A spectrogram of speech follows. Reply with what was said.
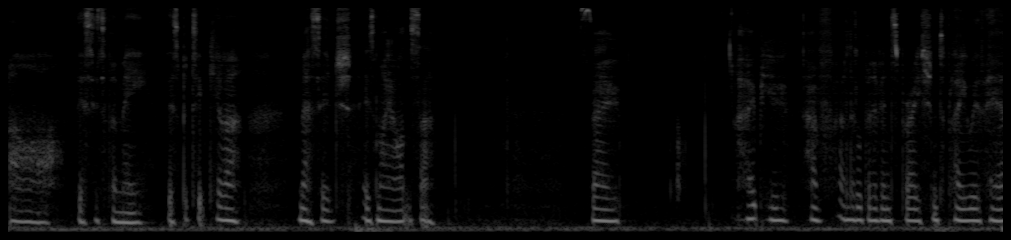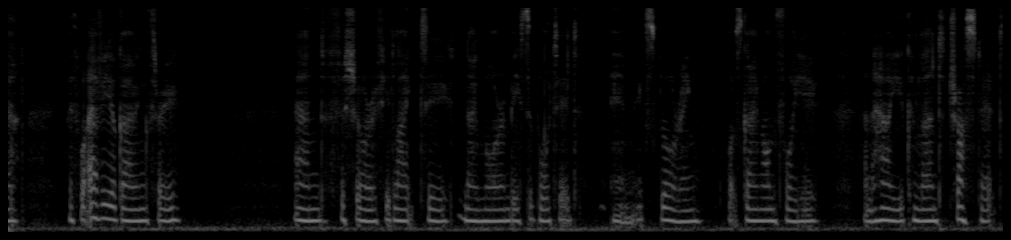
Ah, oh, this is for me. This particular message is my answer. So I hope you have a little bit of inspiration to play with here, with whatever you're going through. And for sure, if you'd like to know more and be supported in exploring what's going on for you and how you can learn to trust it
